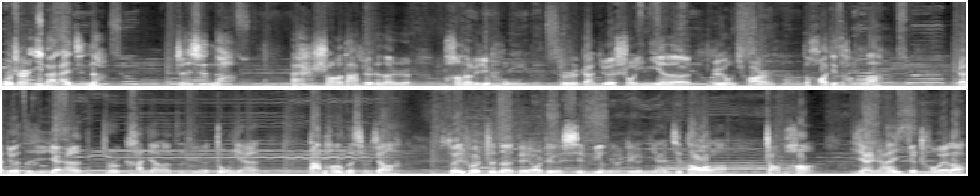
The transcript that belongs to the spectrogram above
我这是一百来斤的，真心的。哎，上了大学真的是胖的离谱，就是感觉手一捏的游泳圈都好几层了，感觉自己俨然就是看见了自己的中年大胖子形象。所以说，真的得要这个信命呀！这个年纪到了，长胖俨然已经成为了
